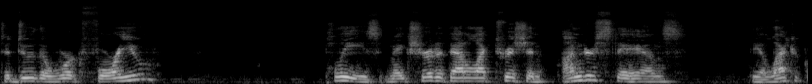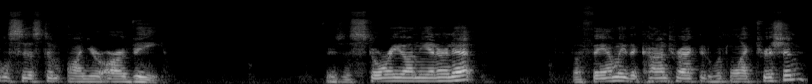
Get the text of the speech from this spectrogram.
to do the work for you, please make sure that that electrician understands the electrical system on your RV. There's a story on the internet of a family that contracted with an electrician.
